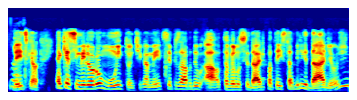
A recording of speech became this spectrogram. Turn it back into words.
Desde que ela... É que assim melhorou muito. Antigamente você precisava de alta velocidade para ter estabilidade. Hoje,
